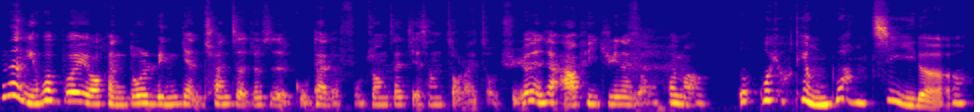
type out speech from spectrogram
那你会不会有很多灵眼穿着就是古代的服装在街上走来走去，有点像 RPG 那种，会吗？我我有点忘记了，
